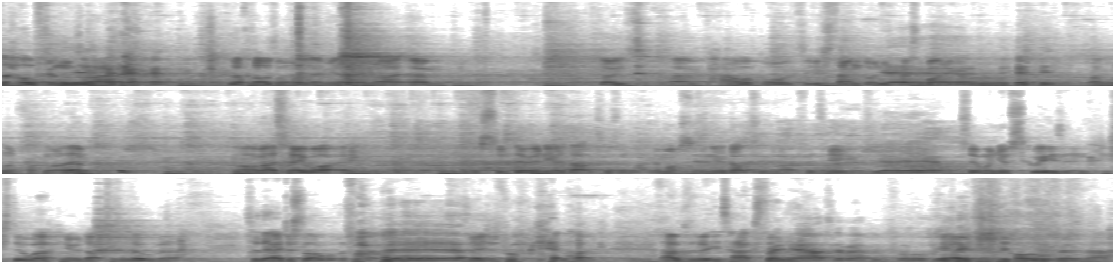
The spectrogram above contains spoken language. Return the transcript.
The whole thing was like, like I was on one of them, you know, them like um, those um, power boards that you stand on, you press the button and go, I was on fucking one of them. Oh man, I tell you why, it's from doing the adductors and like, the muscles in the adductors like fatigued. Yeah, yeah, yeah. So when you're squeezing, you're still working your adductors a little bit. So they're just like, what the fuck? Yeah, yeah, yeah. So you just probably get like absolutely taxed. Freak on me it. out, it's never happened before. Yeah, horrible feeling that.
